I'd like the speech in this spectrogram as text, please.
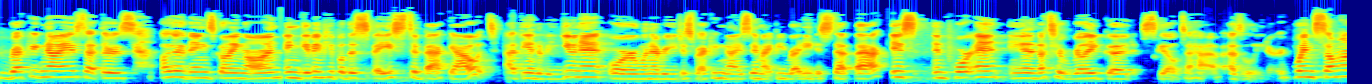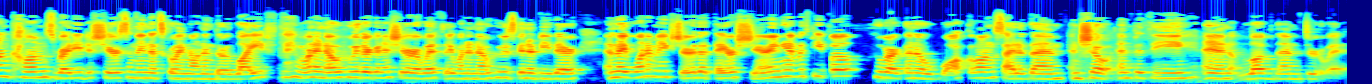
recognize that there's other things going on and giving people the space to back out at the end of a unit or whenever you just recognize they might be ready to step back is important and that's a really good skill to have as a leader. When someone comes ready to share something that's going on in their life, they want to know who they're going to share it with, they want to know who's going to be there, and they want to make sure that they are sharing it with people who are going to walk alongside of them and show empathy and love them through it.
